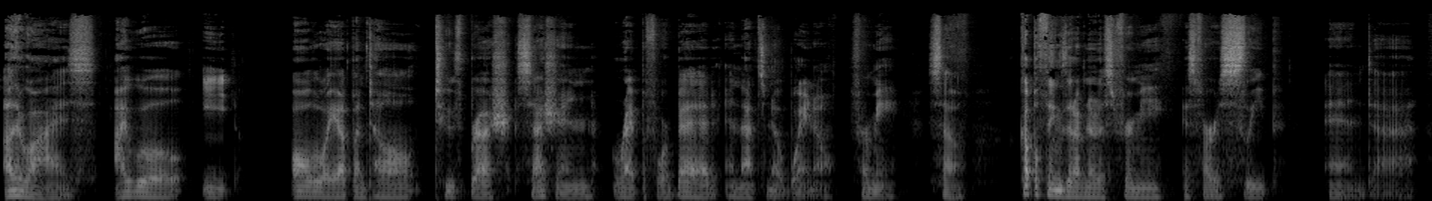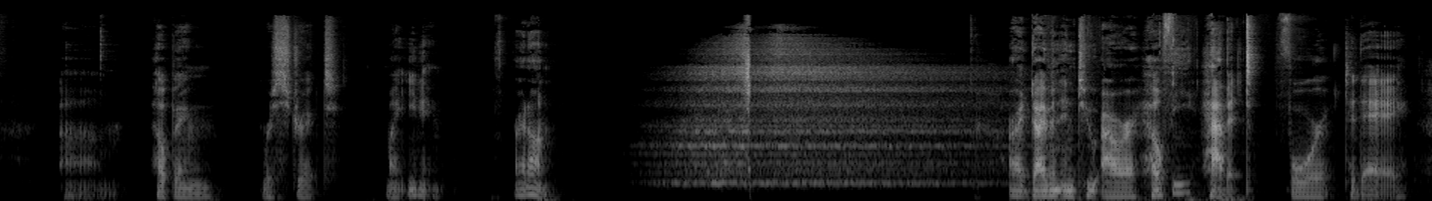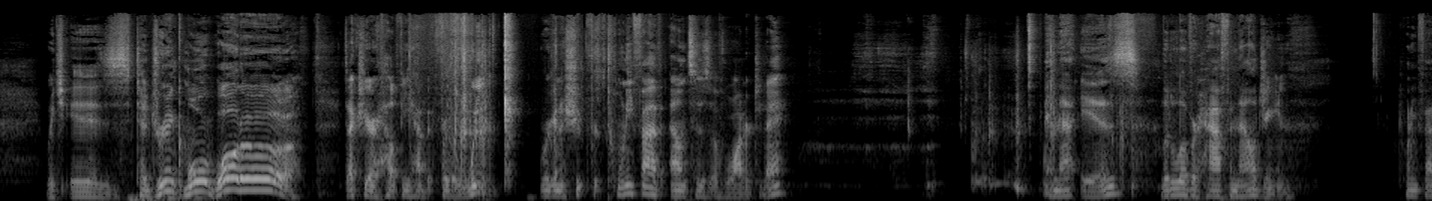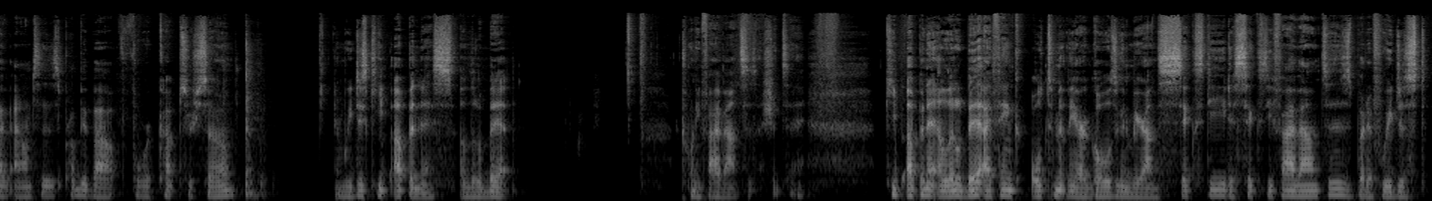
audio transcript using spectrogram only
Otherwise, I will eat all the way up until toothbrush session right before bed, and that's no bueno for me. So, a couple things that I've noticed for me as far as sleep and uh, um, helping restrict my eating. Right on. All right, diving into our healthy habit for today, which is to drink more water. It's actually our healthy habit for the week. We're going to shoot for 25 ounces of water today. And that is a little over half an Nalgene. 25 ounces, probably about four cups or so. And we just keep upping this a little bit. 25 ounces, I should say. Keep upping it a little bit. I think ultimately our goal is going to be around 60 to 65 ounces. But if we just,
